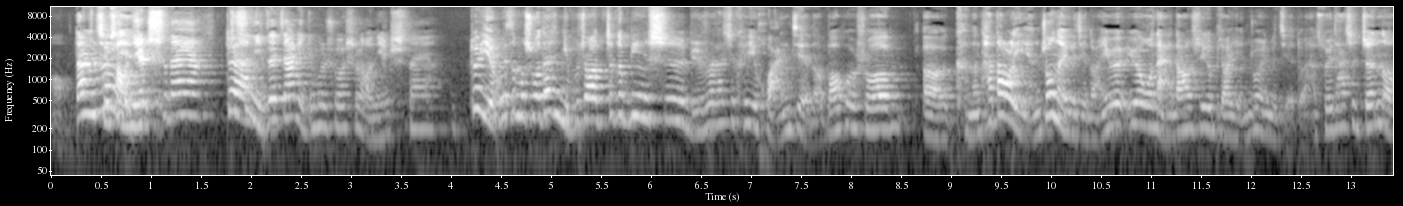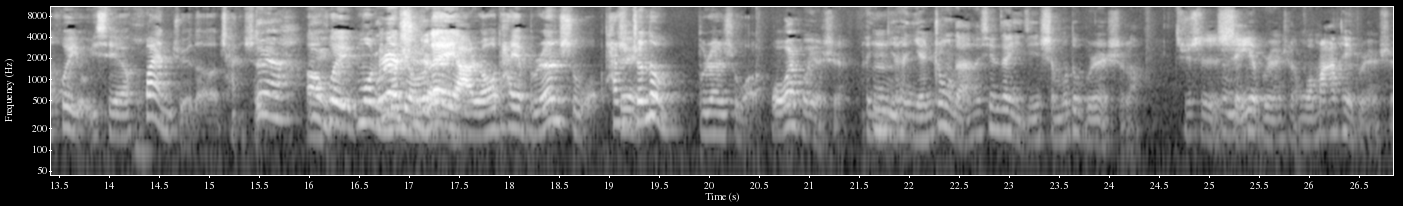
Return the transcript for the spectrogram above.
哦，当然就是老年其实也是痴呆呀，对啊就是你在家里就会说是老年痴呆呀。对，也会这么说，但是你不知道这个病是，比如说它是可以缓解的，包括说，呃，可能它到了严重的一个阶段，因为因为我奶奶当时是一个比较严重的一个阶段，所以她是真的会有一些幻觉的产生，对啊，呃，会莫名的流泪呀、然后她也不认识我，她是真的不认识我了，我外婆也是很、嗯很严重的，她现在已经什么都不认识了，就是谁也不认识了。我妈她也不认识，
